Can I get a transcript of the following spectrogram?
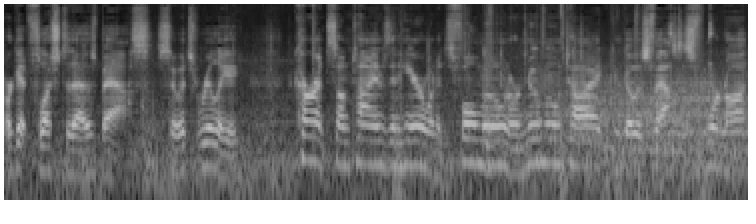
or get flushed to those bass. So it's really current sometimes in here when it's full moon or new moon tide can go as fast as four knot.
